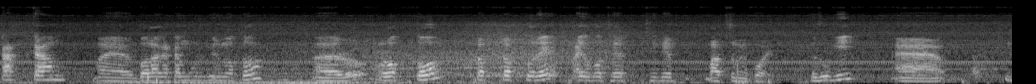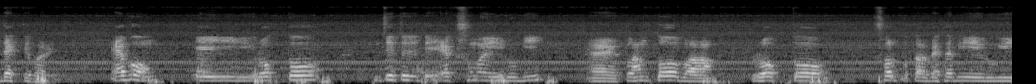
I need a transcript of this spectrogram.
টাটকা গলাকাটা মুরগির মতো রক্ত টপ টপ করে পায়ুপথে থেকে বাথরুমে পড়ে। রুগী দেখতে পারে। এবং এই রক্ত যেতে যেতে এক সময় রুগী ক্লান্ত বা রক্ত স্বল্পতা দেখা দিয়ে রুগী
